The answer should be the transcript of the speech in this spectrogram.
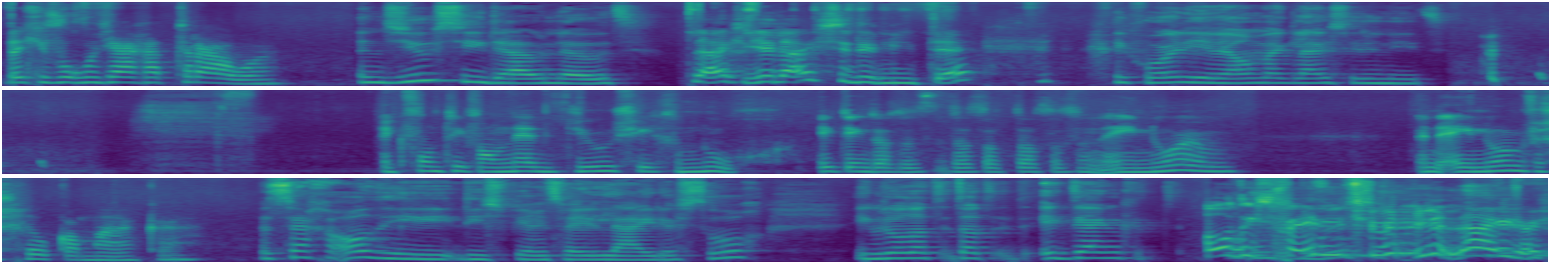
Dat je volgend jaar gaat trouwen. Een juicy download. Luister, je luisterde niet, hè? Ik hoorde je wel, maar ik luisterde niet. Ik vond die van net juicy genoeg. Ik denk dat het, dat, dat, dat het een, enorm, een enorm verschil kan maken. Dat zeggen al die, die spirituele leiders, toch? Ik bedoel, dat, dat, ik denk... Al die spirituele leiders.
